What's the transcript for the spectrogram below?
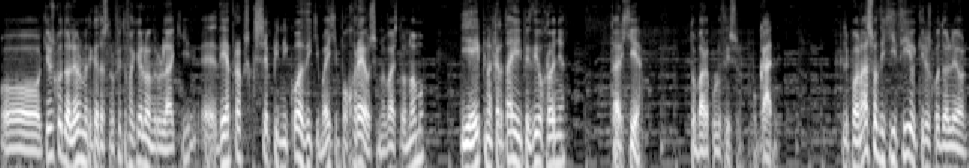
Ο κ. Κοντολέων με την καταστροφή του φακέλου Ανδρουλάκη ε, διέπραψε ποινικό αδίκημα. Έχει υποχρέωση με βάση τον νόμο η ΑΕΠ να κρατάει επί δύο χρόνια τα αρχεία των παρακολουθήσεων που κάνει. Λοιπόν, ας οδηγηθεί ο κ. Κοντολέων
